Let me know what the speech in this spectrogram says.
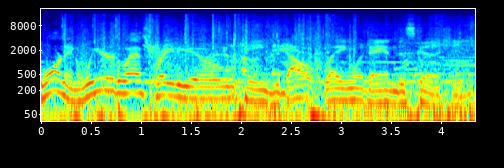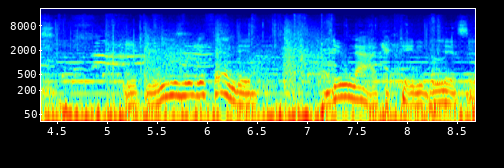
Warning Weird West Radio contains adult language and discussions. If you're easily offended, do not continue to listen.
